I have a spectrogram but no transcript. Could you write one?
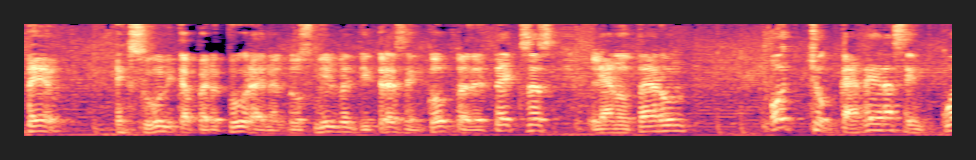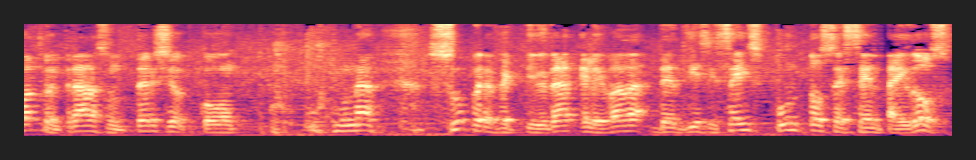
Pero en su única apertura en el 2023 en contra de Texas, le anotaron 8 carreras en 4 entradas, un tercio con una super efectividad elevada de 16.62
